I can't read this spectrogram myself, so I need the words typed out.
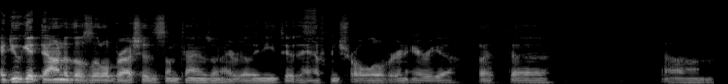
I do get down to those little brushes sometimes when I really need to have control over an area, but uh, um,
